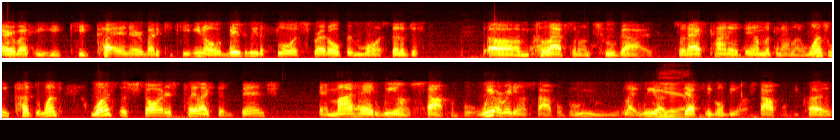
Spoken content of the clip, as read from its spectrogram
everybody can keep cutting, everybody can keep, you know, basically the floor is spread open more instead of just um, collapsing on two guys. So that's kind of the thing I'm looking at. Like once we cut, once once the starters play like the bench, in my head, we unstoppable. We already unstoppable. We, like we are Yeah. definitely gonna be unstoppable because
